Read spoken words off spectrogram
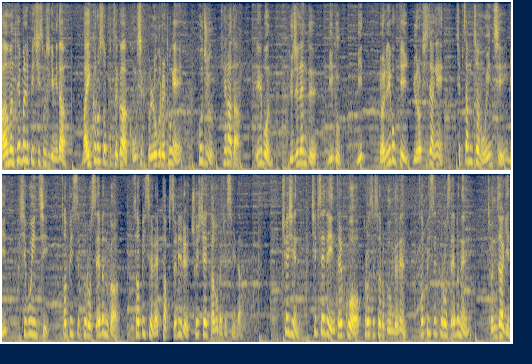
다음은 태블릿 PC 소식입니다. 마이크로소프트가 공식 블로그를 통해 호주, 캐나다, 일본, 뉴질랜드, 미국 및 17개 유럽 시장에 13.5인치 및 15인치 서피스 프로 7과 서피스 랩탑 3를 출시했다고 밝혔습니다. 최신 10세대 인텔 코어 프로세서로 구동되는 서피스 프로 7은 전작인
